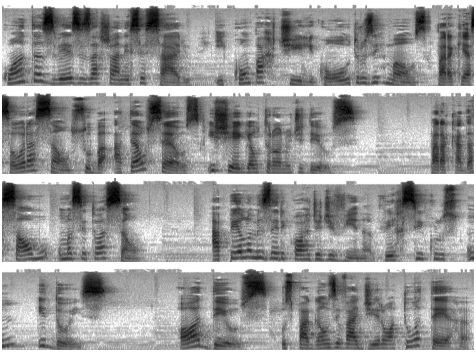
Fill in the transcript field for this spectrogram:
quantas vezes achar necessário e compartilhe com outros irmãos para que essa oração suba até os céus e chegue ao trono de Deus. Para cada salmo, uma situação. Apelo à misericórdia divina, versículos 1 e 2. Ó Deus, os pagãos invadiram a tua terra,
